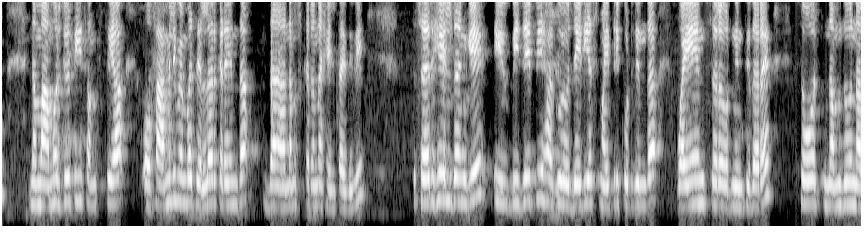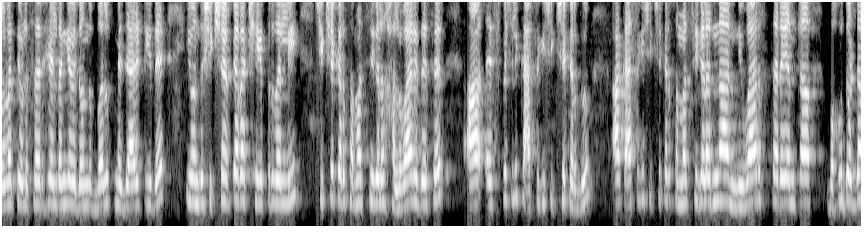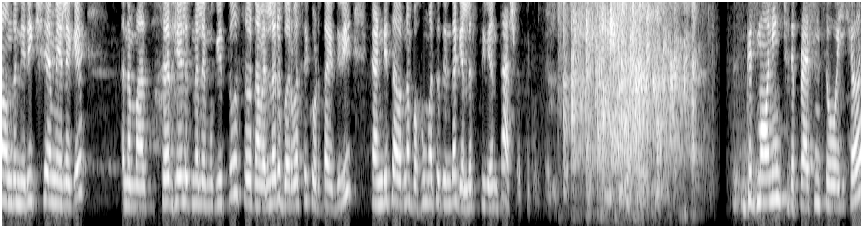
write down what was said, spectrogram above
ನಮ್ಮ ಅಮರ್ ಜ್ಯೋತಿ ಸಂಸ್ಥೆಯ ಫ್ಯಾಮಿಲಿ ಮೆಂಬರ್ಸ್ ಎಲ್ಲರ ಕಡೆಯಿಂದ ನಮಸ್ಕಾರನ ಹೇಳ್ತಾ ಇದ್ದೀವಿ. ಸರ್ ಹೇಳ್ದಂಗೆ ಈ ಬಿ ಜೆ ಪಿ ಹಾಗೂ ಜೆ ಡಿ ಎಸ್ ಮೈತ್ರಿಕೂಟದಿಂದ ವೈ ಎನ್ ಸರ್ ಅವ್ರು ನಿಂತಿದ್ದಾರೆ. ಸೊ ನಮ್ದು ನಲವತ್ತೇಳು ಸರ್ ಹೇಳ್ದಂಗೆ ಇದೊಂದು ಬಲ್ಕ್ ಮೆಜಾರಿಟಿ ಇದೆ. ಈ ಒಂದು ಶಿಕ್ಷಕರ ಕ್ಷೇತ್ರದಲ್ಲಿ ಶಿಕ್ಷಕರ ಸಮಸ್ಯೆಗಳು ಹಲವಾರಿದೆ ಸರ್ ಆ ಎಸ್ಪೆಷಲಿ ಖಾಸಗಿ ಶಿಕ್ಷಕರದು. ಆ ಖಾಸಗಿ ಶಿಕ್ಷಕರ ಸಮಸ್ಯೆಗಳನ್ನ ನಿವಾರಿಸ್ತಾರೆ ಅಂತ ಬಹುದೊಡ್ಡ ಒಂದು ನಿರೀಕ್ಷೆಯ ಮೇಲೆಗೆ ನಮ್ಮ ಸರ್ ಹೇಳಿದ್ಮೇಲೆ ಮುಗೀತು. ಸೊ ನಾವೆಲ್ಲರೂ ಭರವಸೆ ಕೊಡ್ತಾ ಇದ್ದೀವಿ. ಖಂಡಿತ ಅವ್ರನ್ನ ಬಹುಮತದಿಂದ ಗೆಲ್ಲಿಸ್ತೀವಿ ಅಂತ ಆಶ್ವಾಸನೆ ಕೊಡ್ತಾ ಇದ್ದೀವಿ sir good morning to the presence O here.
